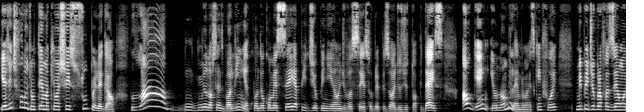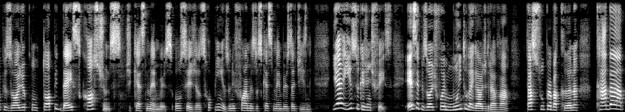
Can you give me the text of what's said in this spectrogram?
e a gente falou de um tema que eu achei super legal. Lá em 1900 bolinha, quando eu comecei a pedir opinião de vocês sobre episódios de top 10, Alguém, eu não me lembro mais quem foi, me pediu para fazer um episódio com top 10 costumes de cast members, ou seja, as roupinhas, uniformes dos cast members da Disney. E é isso que a gente fez. Esse episódio foi muito legal de gravar, tá super bacana. Cada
